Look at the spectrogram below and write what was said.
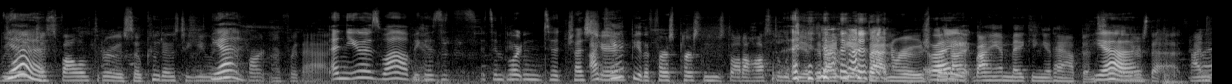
really yeah. just follow through. So kudos to you and yeah. your partner for that. And you as well, because yeah. it's, it's important to trust your I your... can't be the first person who's thought a hostel would be a good idea in Baton Rouge, right. but I, I, am making it happen. Yeah. So there's that. I'm,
